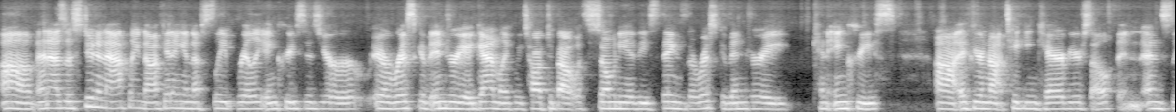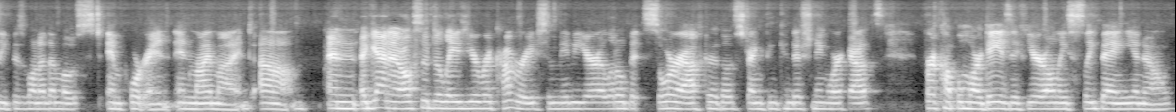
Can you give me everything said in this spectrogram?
Um, and as a student athlete, not getting enough sleep really increases your, your risk of injury. Again, like we talked about with so many of these things, the risk of injury can increase uh, if you're not taking care of yourself and, and sleep is one of the most important in my mind. Um, and again it also delays your recovery. So maybe you're a little bit sore after those strength and conditioning workouts for a couple more days if you're only sleeping you know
